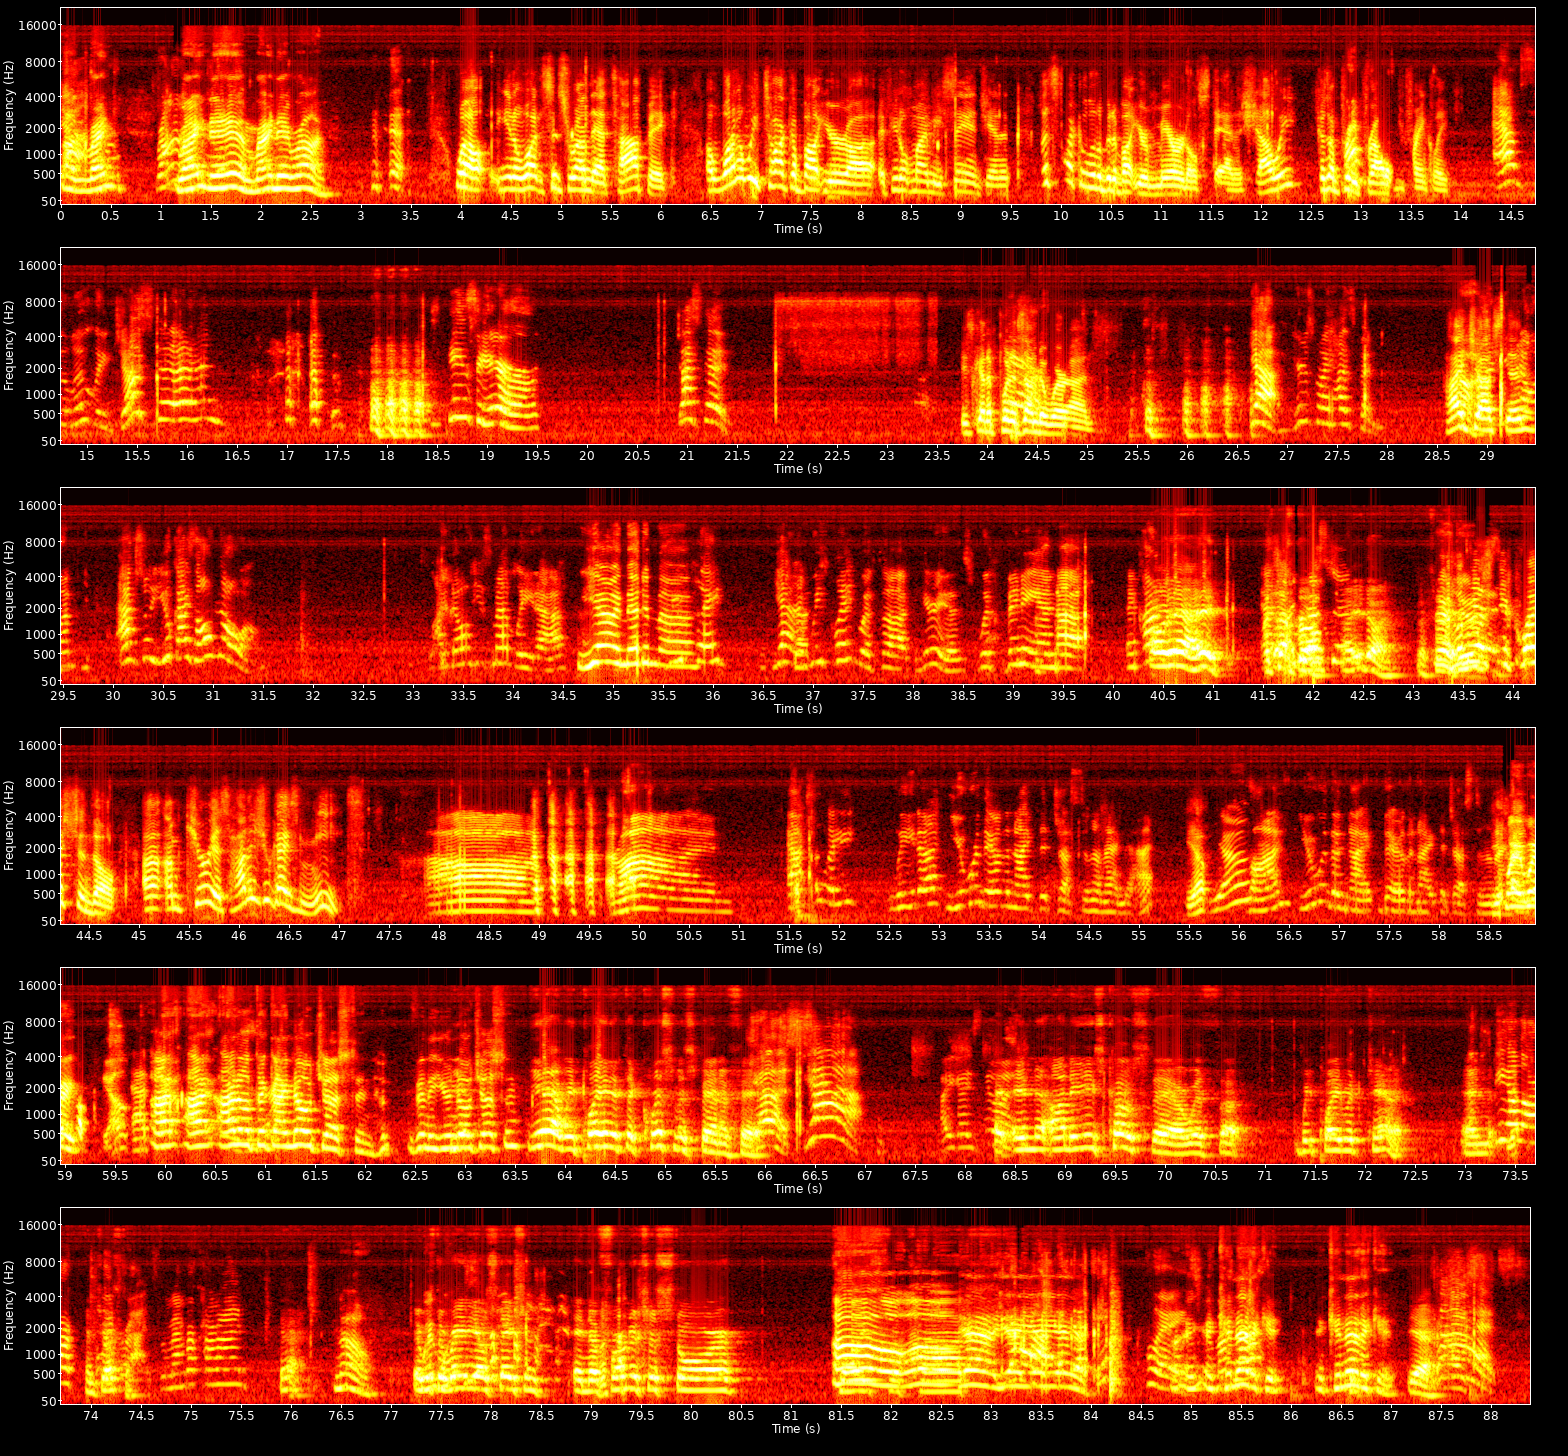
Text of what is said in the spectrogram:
yeah, Oh, right, Ron. right near him, right near Ron. Well, you know what? Since we're on that topic, uh, why don't we talk about your, uh, if you don't mind me saying, Janet, let's talk a little bit about your marital status, shall we? Because I'm pretty proud of you, frankly. Absolutely, Justin. He's here. Justin. He's got to put his underwear on. Yeah, here's my husband. Hi. You Justin. know. Actually, you guys all know him. I know he's met Lita. Yeah, I met him. Uh, we played. Yeah, that's- we played with. uh Here he is with Vinny and uh and Oh yeah. Hey, What's And- up, bro? Justin. how you doing? That's right. Let me ask you a question, though. Uh, I'm curious. How did you guys meet? Ah, Ron. Actually, Lita, you were there the night that Justin and I met. Yep. yeah. Ron, you were the night there the night that Justin and I Wait, wait. Yep. I, I, I don't think I know Justin. Vinny, you know Justin? Yeah, we played at the Christmas benefit Yes. Yeah. How you guys doing? in on the East Coast there with. Uh, we played with Janet, That's and PLR and toy Justin. garage. Remember, Carmen? yeah, No. it was the radio station in the furniture store. Oh, oh, Toys for yeah, yeah, yeah, yeah. that place. In, in Connecticut. In Connecticut. Yeah, Yes.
